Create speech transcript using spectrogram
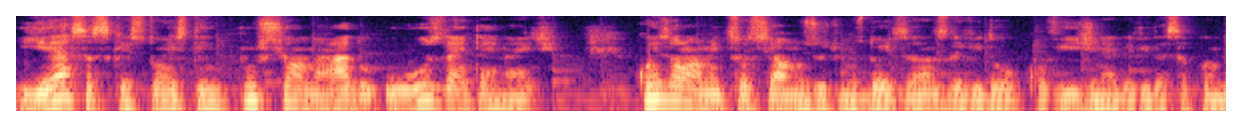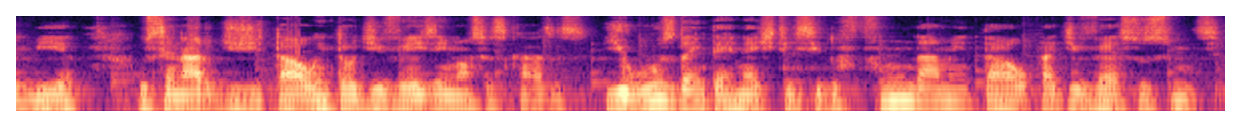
E essas questões têm impulsionado o uso da internet. Com o isolamento social nos últimos dois anos, devido ao Covid, né, devido a essa pandemia, o cenário digital entrou de vez em nossas casas. E o uso da internet tem sido fundamental para diversos fins.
